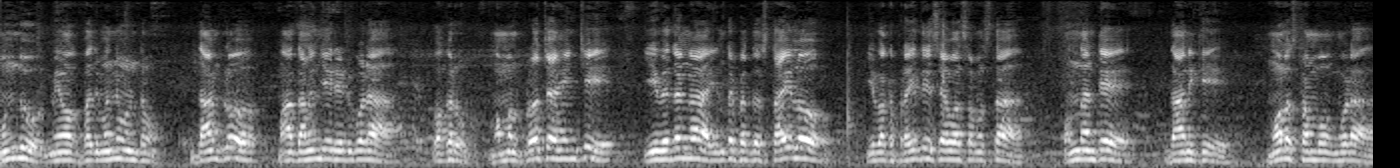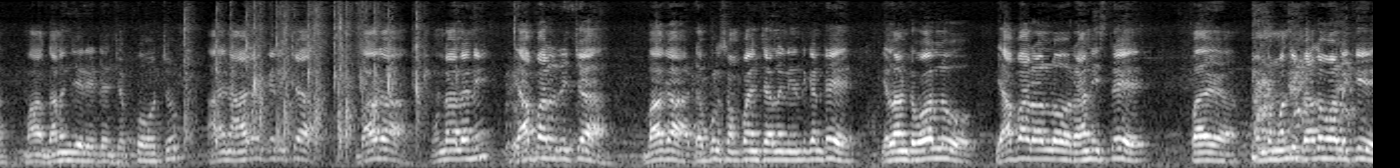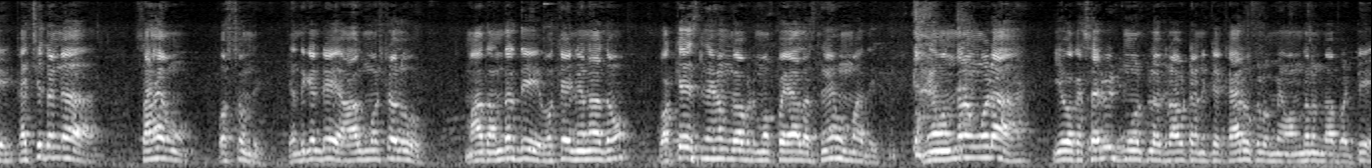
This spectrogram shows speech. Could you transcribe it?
ముందు మేము ఒక పది మంది ఉంటాం. దాంట్లో మా ధనంజయ రెడ్డి కూడా ఒకరు. మమ్మల్ని ప్రోత్సహించి ఈ విధంగా ఇంత పెద్ద స్థాయిలో ఈ ఒక ప్రగతి సేవా సంస్థ ఉందంటే దానికి మూల స్తంభం కూడా మా ధనంజయ రెడ్డి అని చెప్పుకోవచ్చు. ఆయన ఆరోగ్యరీత్యా బాగా ఉండాలని వ్యాపార రీత్యా బాగా డబ్బులు సంపాదించాలని. ఎందుకంటే ఇలాంటి వాళ్ళు వ్యాపారాల్లో రాణిస్తే కొంతమంది పేదవాళ్ళకి ఖచ్చితంగా సహాయం వస్తుంది. ఎందుకంటే ఆల్మోస్ట్ వాళ్ళు మాదందరిది ఒకే నినాదం ఒకే స్నేహం కాబట్టి ముప్పై ఏళ్ళ స్నేహం మాది. మేమందరం కూడా ఈ ఒక సర్వీస్ మోడ్లోకి రావడానికి కారకులు మేమందరం కాబట్టి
